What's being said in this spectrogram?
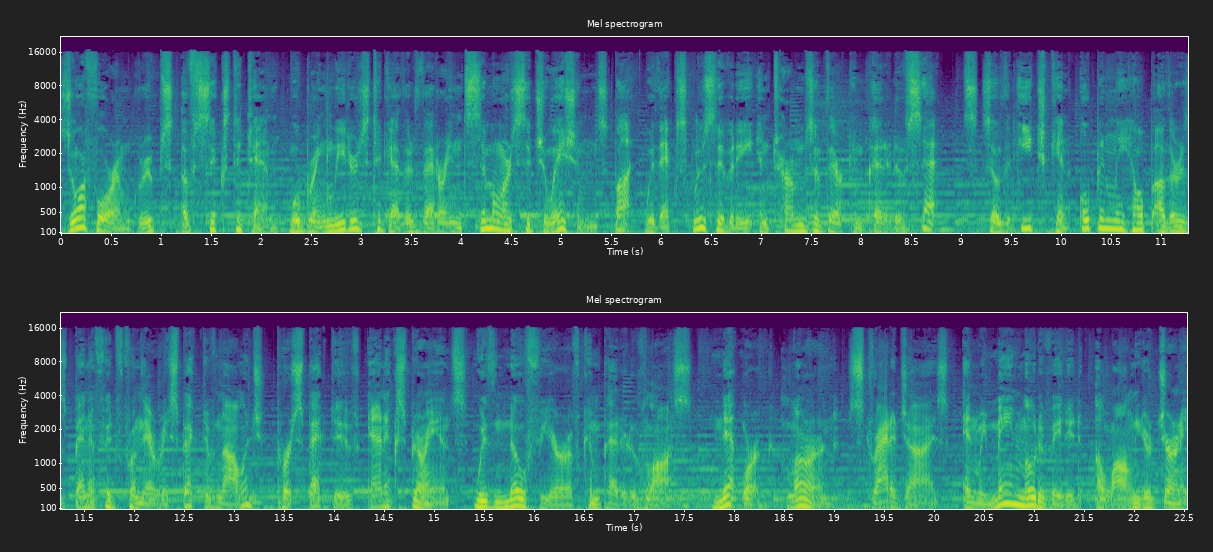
Zor Forum groups of 6 to 10 will bring leaders together that are in similar situations, but with exclusivity in terms of their competitive sets, so that each can openly help others benefit from their respective knowledge, perspective, and experience with no fear of competitive loss. Network, learn, strategize, and remain motivated along your journey.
